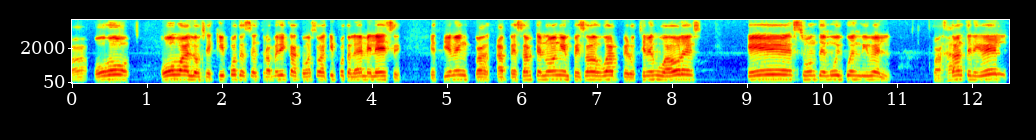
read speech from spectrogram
¿va? Ojo, ojo a los equipos de Centroamérica con esos equipos de la MLS que tienen, a pesar que no han empezado a jugar, pero tienen jugadores que son de muy buen nivel, bastante nivel.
